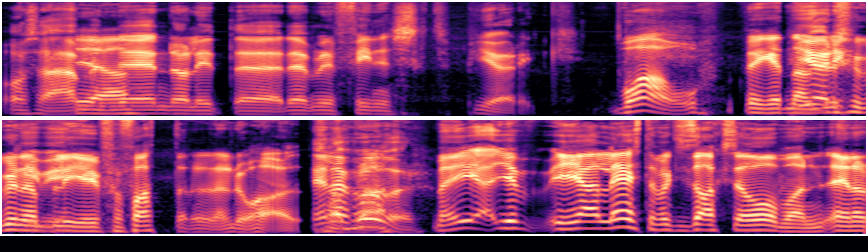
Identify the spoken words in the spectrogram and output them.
och så här, Ja. men det är ändå lite, det blir finskt Pjörik. Wow, vilket namn. Du skulle kunna bli författare när du har... Eller hur? Men jag, jag, jag läste faktiskt Axel Åhman, en av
